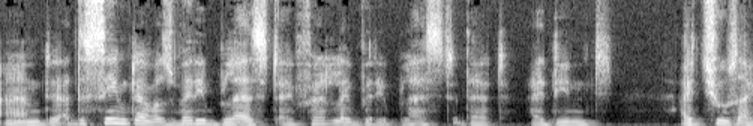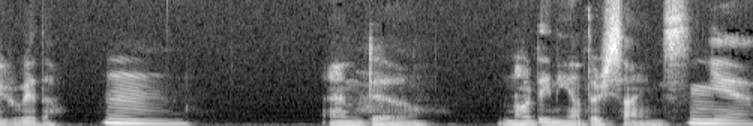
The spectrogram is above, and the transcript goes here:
and at the same time, I was very blessed. I felt like very blessed that I didn't. I choose Ayurveda Mm. and uh, not any other science. Yeah.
